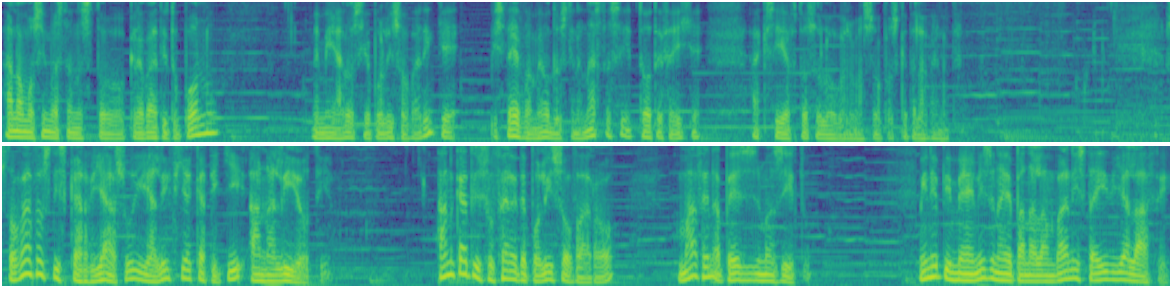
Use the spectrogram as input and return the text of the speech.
Αν όμως ήμασταν στο κρεβάτι του πόνου, με μια αρρώστια πολύ σοβαρή και πιστεύαμε όντως στην Ανάσταση, τότε θα είχε αξία αυτός ο λόγος μας, όπως καταλαβαίνετε. Στο βάθος της καρδιάς σου η αλήθεια κατοικεί αναλύωτη. Αν κάτι σου φαίνεται πολύ σοβαρό, μάθε να παίζεις μαζί του. Μην επιμένεις να επαναλαμβάνεις τα ίδια λάθη.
